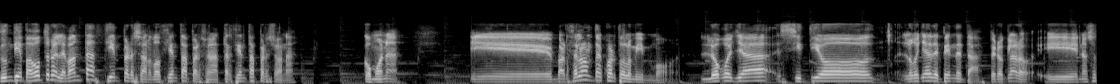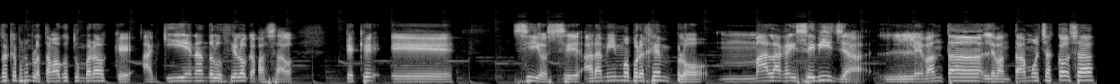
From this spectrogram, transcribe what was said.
de un día para otro levantas 100 personas, 200 personas, 300 personas. Como nada. Y Barcelona tres cuartos lo mismo. Luego ya sitio, luego ya depende tal. Pero claro, y nosotros que por ejemplo estamos acostumbrados que aquí en Andalucía lo que ha pasado, que es que eh, sí, o sea, ahora mismo por ejemplo Málaga y Sevilla levantan, levantaban muchas cosas,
